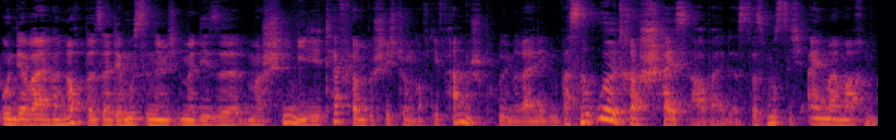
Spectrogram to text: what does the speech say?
und der war einfach noch besser. Der musste nämlich immer diese Maschinen, die die Teflonbeschichtung auf die Pfannen sprühen, reinigen. Was eine ultra Scheißarbeit ist. Das musste ich einmal machen.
